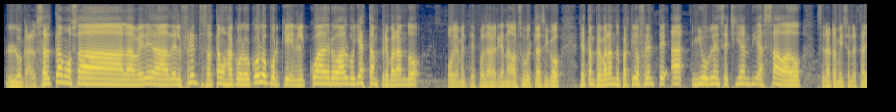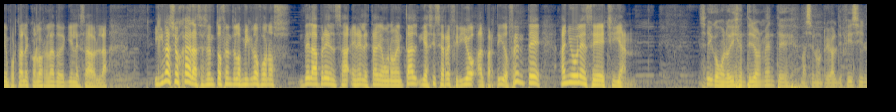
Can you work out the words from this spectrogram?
local. Saltamos a la vereda del frente, saltamos a Colo Colo porque en el cuadro Albo ya están preparando, obviamente después de haber ganado el Superclásico, ya están preparando el partido frente a Ñublense Chillán día sábado. Será transmisión de Estadio Portales con los relatos de quien les habla. Ignacio Jara se sentó frente a los micrófonos de la prensa en el Estadio Monumental y así se refirió al partido frente a Ñublense de Chillán. Sí, como lo dije anteriormente, va a ser un rival difícil.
